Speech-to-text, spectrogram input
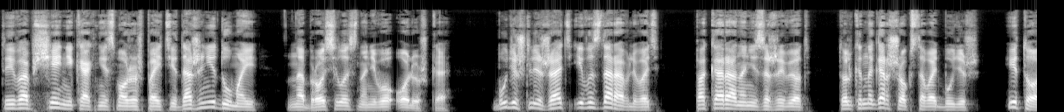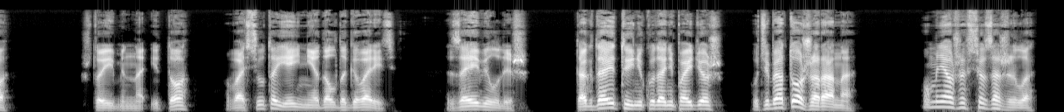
Ты вообще никак не сможешь пойти, даже не думай, — набросилась на него Олюшка. Будешь лежать и выздоравливать, пока рана не заживет, только на горшок вставать будешь. И то, что именно и то, Васюта ей не дал договорить. Заявил лишь. «Тогда и ты никуда не пойдешь. У тебя тоже рано». «У меня уже все зажило.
